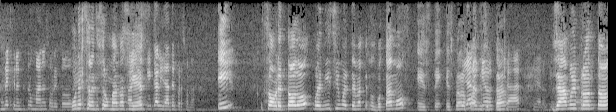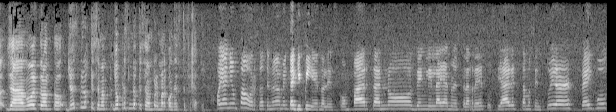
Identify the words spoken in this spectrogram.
Un excelente ser humano, sobre todo. un ¿eh? excelente ser humano, así Vaya, es. Qué calidad de persona. Y sobre todo, buenísimo el tema que nos votamos. Este, espero lo Ya puedan lo disfrutar. escuchar. ya. Muy pronto, ya muy pronto. Yo espero que se van, yo presento que se van a empalmar con este, fíjate. Oigan, y un favorzote, nuevamente aquí pidiéndoles, compártanos, denle like a nuestras redes sociales, estamos en Twitter, Facebook,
